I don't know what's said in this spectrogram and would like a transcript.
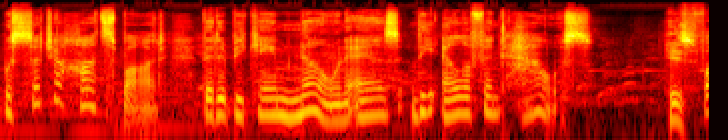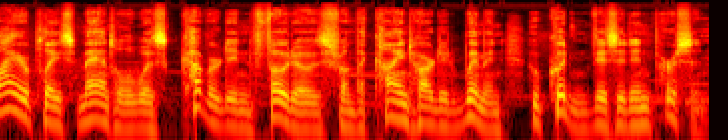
was such a hotspot that it became known as the Elephant House. His fireplace mantel was covered in photos from the kind hearted women who couldn't visit in person.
